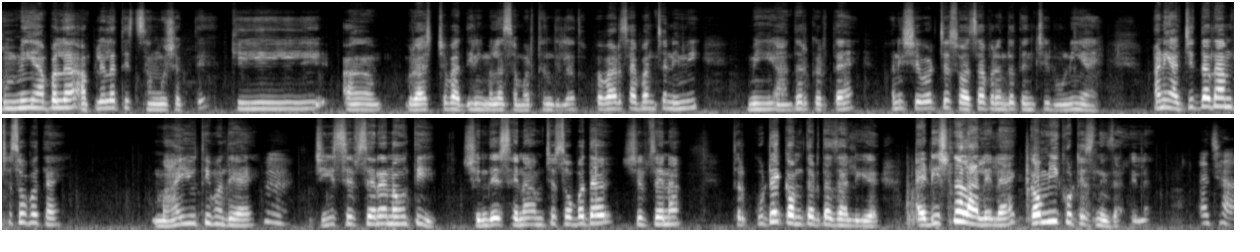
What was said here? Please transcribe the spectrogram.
मी आपल्याला आपल्याला तेच सांगू शकते की राष्ट्रवादीने मला समर्थन दिलं तर पवार साहेबांचा नेहमी मी आदर करत आहे आणि शेवटच्या श्वासापर्यंत त्यांची ऋणी आहे. आणि अजितदादा आमच्यासोबत आहे. महायुतीमध्ये आहे. जी शिवसेना नव्हती शिंदे सेना आमच्यासोबत आहे शिवसेना. तर कुठे कमतरता झाली आहे? ॲडिशनल आलेलं आहे कमी कुठेच नाही झालेलं. आहे अच्छा.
